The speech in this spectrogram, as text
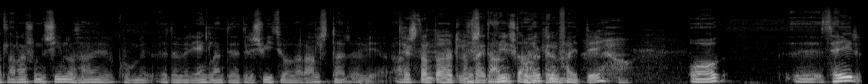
allar rannsónu sín og það er komið, þetta er verið í Englandi þetta er í Svíþjóðar, allstar þeir standa höllum fæti og uh, þeir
